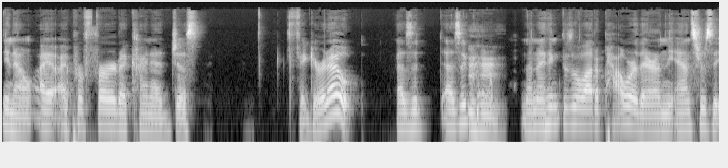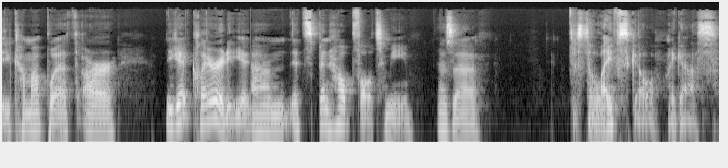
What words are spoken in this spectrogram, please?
you know, I, I prefer to kind of just figure it out as a as a group. Mm-hmm. And I think there's a lot of power there, and the answers that you come up with are you get clarity. Um, it's been helpful to me as a just a life skill, I guess.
